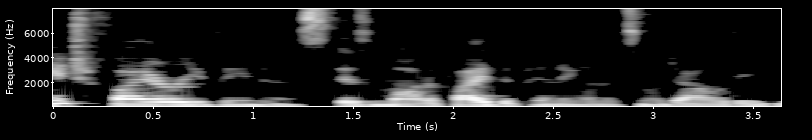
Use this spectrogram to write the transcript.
Each fiery Venus is modified depending on its modality,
